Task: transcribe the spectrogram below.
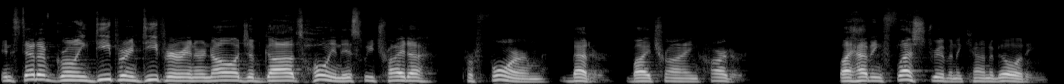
Instead of growing deeper and deeper in our knowledge of God's holiness, we try to perform better by trying harder, by having flesh driven accountability,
